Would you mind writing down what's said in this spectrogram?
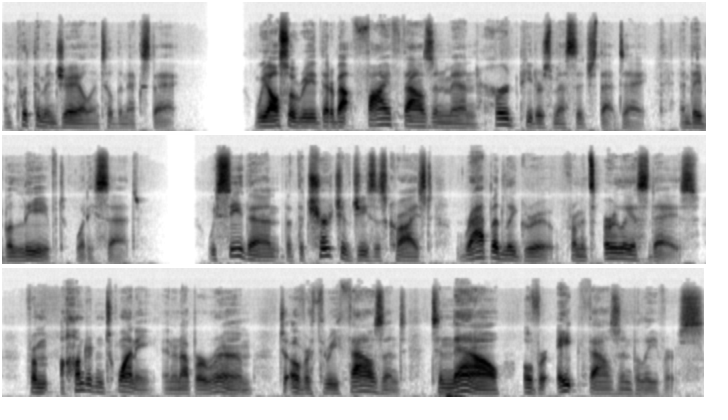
and put them in jail until the next day. We also read that about 5,000 men heard Peter's message that day, and they believed what he said. We see then that the Church of Jesus Christ rapidly grew from its earliest days, from 120 in an upper room to over 3,000 to now over 8,000 believers.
